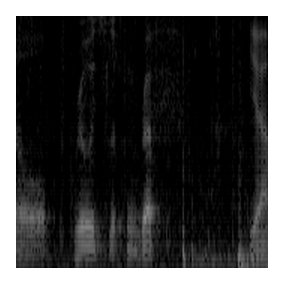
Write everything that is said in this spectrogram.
Oh, road's looking rough. Yeah.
